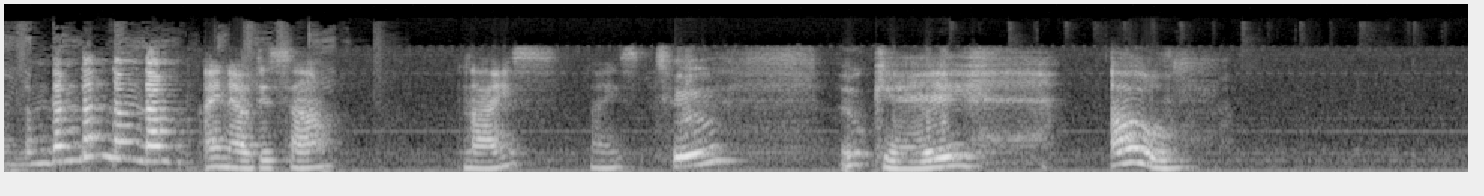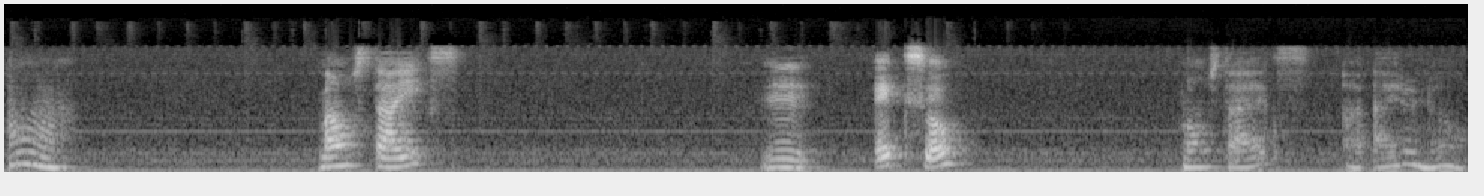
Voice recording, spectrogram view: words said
dum dum dum dum dum dum. I know this song. Nice, nice. Two. Okay. Oh. Mm. Monsta X. Mm. EXO. Monsta X? I, I don't know.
